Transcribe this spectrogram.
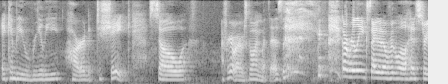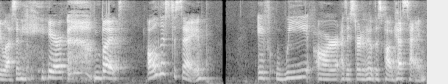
it can be really hard to shake. So I forget where I was going with this. Got really excited over the little history lesson here. But all this to say, if we are, as I started out this podcast saying,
